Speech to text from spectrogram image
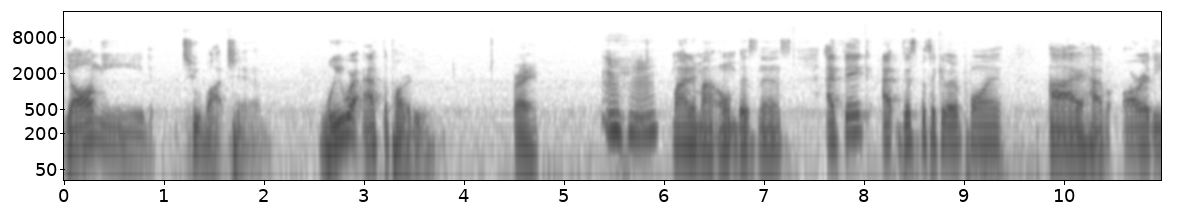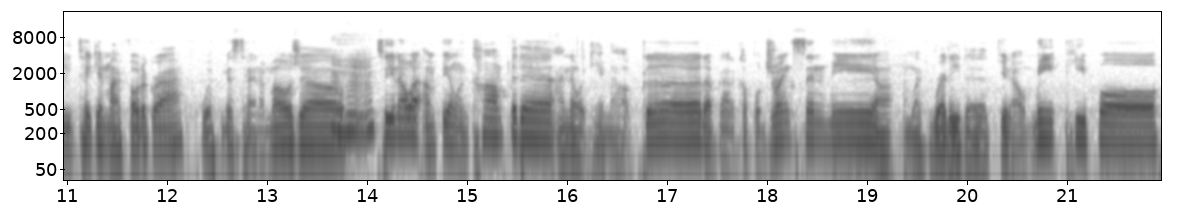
Y'all need to watch him. We were at the party, right? Mm-hmm. minding my own business. I think at this particular point, I have already taken my photograph with Miss Tana Mongeau. Mhm. So you know what? I'm feeling confident. I know it came out good. I've got a couple drinks in me. I'm like ready to, you know, meet people.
